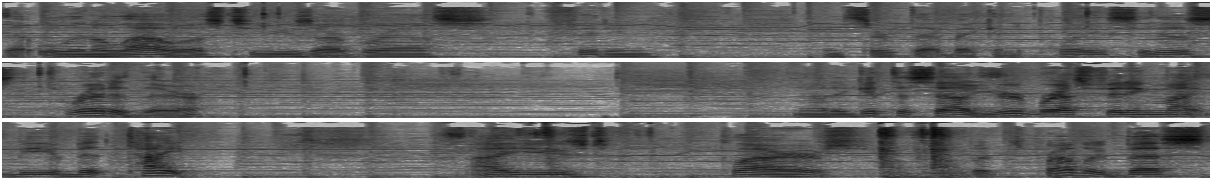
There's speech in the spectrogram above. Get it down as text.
That will then allow us to use our brass fitting, insert that back into place. It is threaded there. Now to get this out, your brass fitting might be a bit tight. I used pliers, but it's probably best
